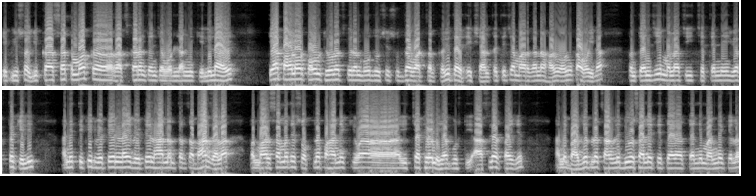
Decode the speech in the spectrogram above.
एक विश्व विकासात्मक राजकारण त्यांच्या वडिलांनी केलेलं आहे. त्या पावलावर पाऊल ठेवूनच किरण भाऊ जोशी सुद्धा वाटचाल करीत आहेत. एक शांततेच्या मार्गाने हळूहळू का होईना पण त्यांची मनाची इच्छा त्यांनी व्यक्त केली. आणि तिकीट भेटेल नाही भेटेल हा नंतरचा भाग झाला. पण माणसामध्ये स्वप्न पाहणे किंवा इच्छा ठेवणे ह्या गोष्टी असल्याच पाहिजेत. आणि भाजपला चांगले दिवस आले ते त्या त्यांनी मान्य केलं.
